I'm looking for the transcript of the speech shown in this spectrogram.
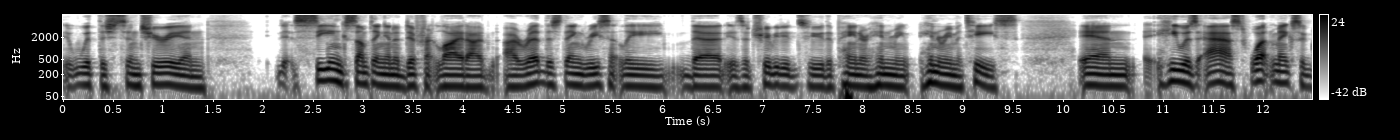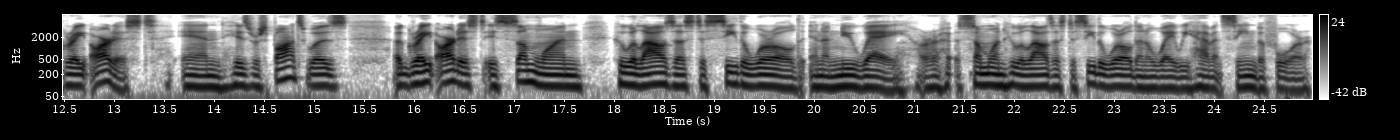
with the centurion, seeing something in a different light. I I read this thing recently that is attributed to the painter Henry Henry Matisse, and he was asked what makes a great artist, and his response was, "A great artist is someone who allows us to see the world in a new way, or someone who allows us to see the world in a way we haven't seen before."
